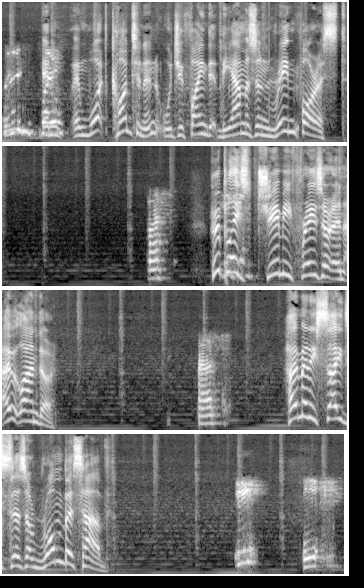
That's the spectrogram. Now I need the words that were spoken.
In, in what continent would you find the Amazon rainforest? Pass. Who plays Jamie Fraser in Outlander? Pass. How many sides does a rhombus have? Eight. Eight.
